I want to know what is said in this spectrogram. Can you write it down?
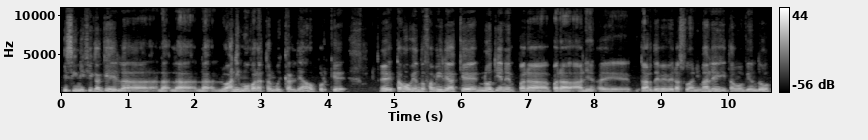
y significa que la, la, los ánimos van a estar muy caldeados porque eh, estamos viendo familias que no tienen para, para eh, dar de beber a sus animales y estamos viendo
